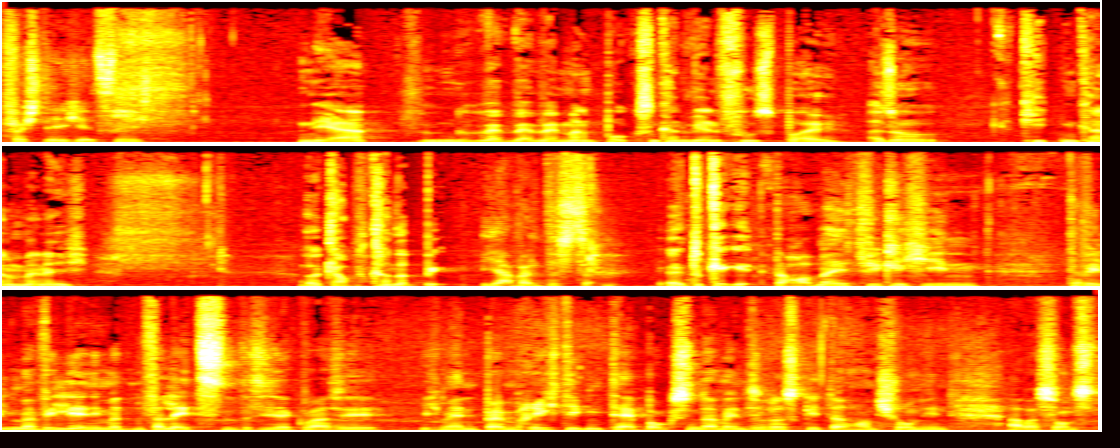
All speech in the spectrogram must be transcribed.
Verstehe ich jetzt nicht. Ja, wenn man boxen kann wie ein Fußball, also kicken kann man nicht. Aber glaubt, kann der. Be Ja, weil das, Äh, du, da haut man jetzt wirklich hin. Da will, man will ja niemanden verletzen. Das ist ja quasi, ich meine, beim richtigen Thai-Boxen, da wenn sowas geht, da haut schon hin. Aber sonst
